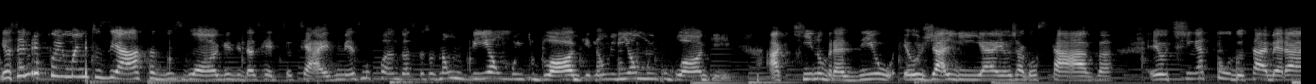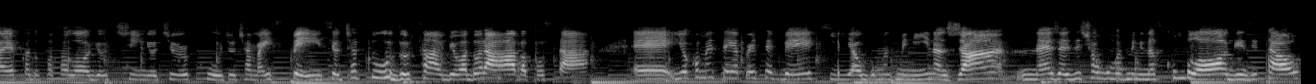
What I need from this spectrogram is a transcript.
E eu sempre fui uma entusiasta dos blogs e das redes sociais, mesmo quando as pessoas não viam muito blog, não liam muito blog aqui no Brasil, eu já lia, eu já gostava. Eu tinha tudo, sabe? Era a época do Fotolog, eu tinha, eu tinha Orkut, eu tinha MySpace, eu tinha tudo, sabe? Eu adorava postar. É, e eu comecei a perceber que algumas meninas já, né, já existem algumas meninas com blogs e tal.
